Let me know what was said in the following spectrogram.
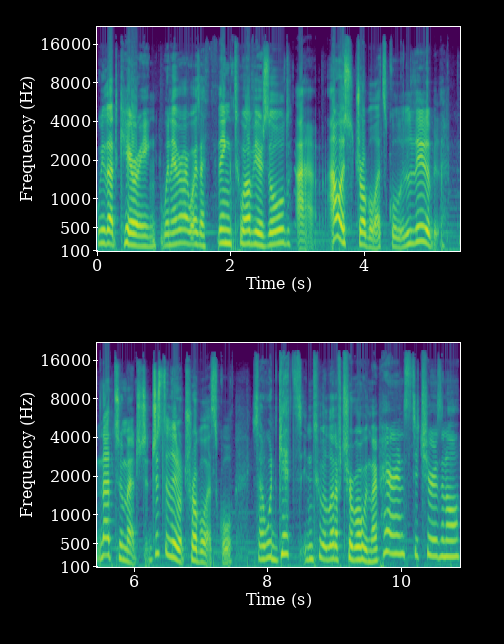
without caring. Whenever I was, I think, 12 years old, I, I was trouble at school, a little bit, not too much, just a little trouble at school. So I would get into a lot of trouble with my parents, teachers, and all.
